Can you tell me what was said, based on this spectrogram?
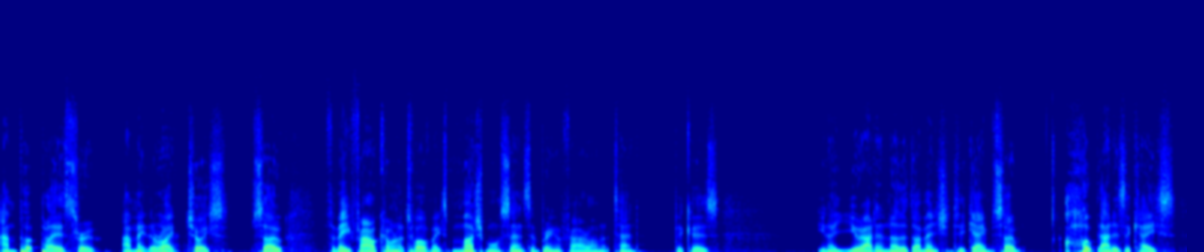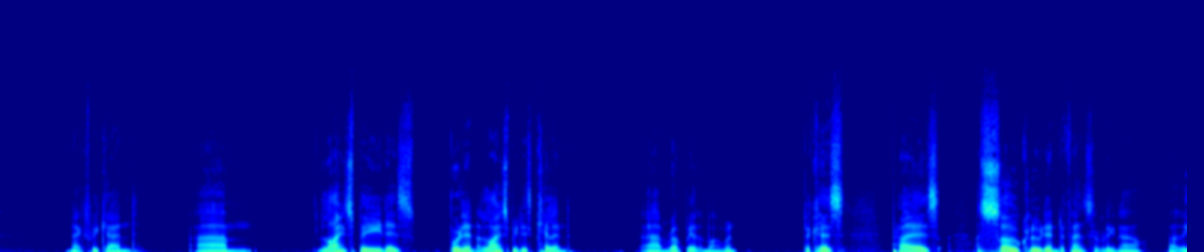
and put players through and make the Yeah. right choice. So for me, Farrell coming on at 12 makes much more sense than bringing Farrell on at 10 because you know you're adding another dimension to the game. So I hope that is the case next weekend. Um, line speed is brilliant. At line speed is killing um, rugby at the moment because players are so clued in defensively now that they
